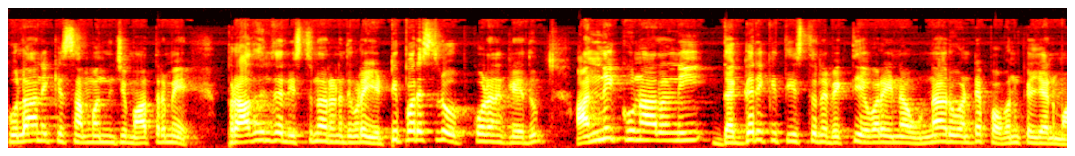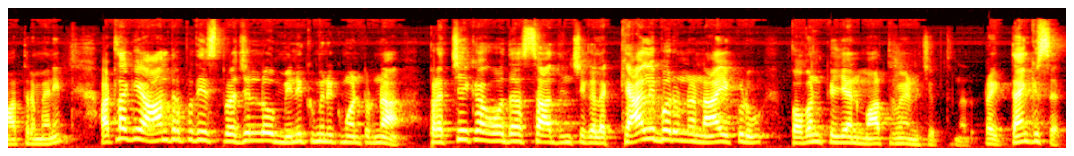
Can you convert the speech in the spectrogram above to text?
కులానికి సంబంధించి మాత్రమే ప్రాధాన్యత ఇస్తున్నారనేది కూడా ఎట్టి పరిస్థితుల్లో ఒప్పుకోవడానికి లేదు. అన్ని కులాలని దగ్గరికి తీస్తున్న వ్యక్తి ఎవరైనా ఉన్నారు అంటే పవన్ కళ్యాణ్ మాత్రమే అని అట్లాగే ఆంధ్రప్రదేశ్ ప్రజల్లో మినుకు మినుకుమంటున్న ప్రత్యేక హోదా సాధించగల క్యాలిబర్ ఉన్న నాయకుడు పవన్ కళ్యాణ్ మాత్రమే అని చెప్తున్నారు. రైట్ థ్యాంక్ యూ సార్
